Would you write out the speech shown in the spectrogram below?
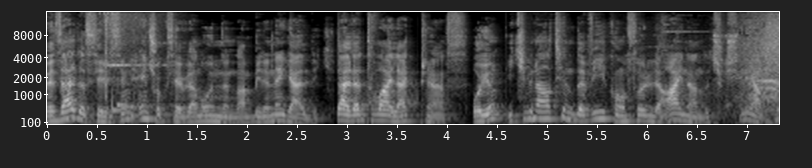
Ve Zelda serisinin en çok sevilen oyunlarından birine geldik. Zelda Twilight Prince. Oyun 2006 yılında Wii konsoluyla aynı anda çıkışını yaptı.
